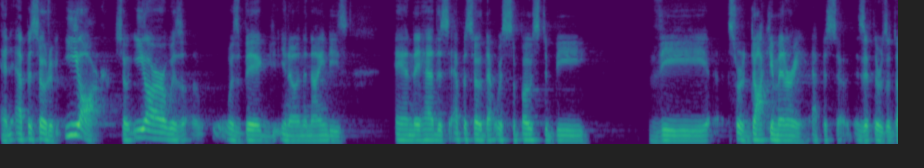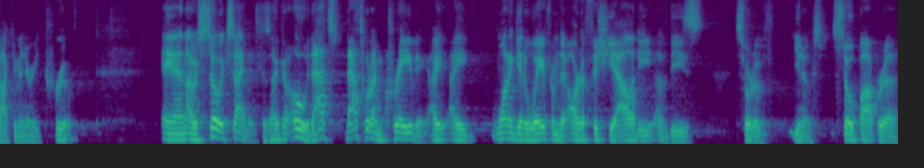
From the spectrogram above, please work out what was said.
an episode of ER. So ER was was big, you know, in the 90s and they had this episode that was supposed to be the sort of documentary episode as if there was a documentary crew. And i was so excited because i go oh that's that's what i'm craving. I, I want to get away from the artificiality of these sort of you know soap opera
